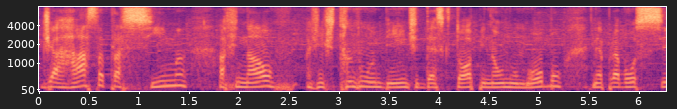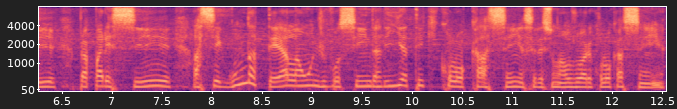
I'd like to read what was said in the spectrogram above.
de arrasta para cima. Afinal, a gente está num ambiente desktop não no mobile, né? Para você, para aparecer a segunda tela onde você ainda ia ter que colocar a senha, selecionar o usuário e colocar a senha.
